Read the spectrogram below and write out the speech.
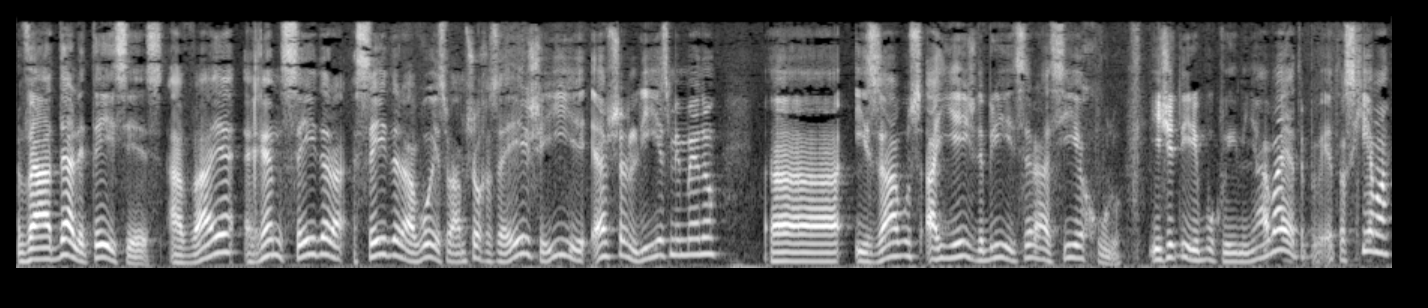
Ваадали тейсис авая гем сейдера сейдера авоис вамшоха саэйши и эвшер лиес мимену а, изавус аейш дебри Россия хулу. И четыре буквы имени Авая это, это схема,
